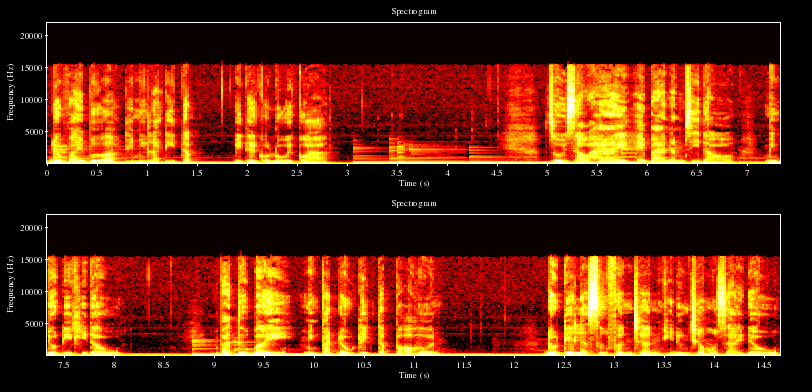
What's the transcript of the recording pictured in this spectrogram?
Được vài bữa thì mình lại đi tập, Vì thấy có lỗi quá rồi sau 2 hay 3 năm gì đó, Mình được đi thi đấu. Và từ bấy, mình bắt đầu thích tập võ hơn. Đầu tiên là sự phấn chấn khi đứng trước một giải đấu.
